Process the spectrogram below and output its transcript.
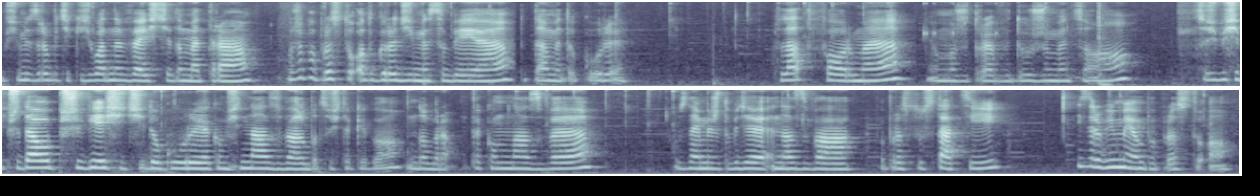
Musimy zrobić jakieś ładne wejście do metra. Może po prostu odgrodzimy sobie je. Damy do góry platformę. Ją może trochę wydłużymy, co? Coś by się przydało przywiesić do góry, jakąś nazwę albo coś takiego. Dobra, taką nazwę. Uznajmy, że to będzie nazwa po prostu stacji. I zrobimy ją po prostu o.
